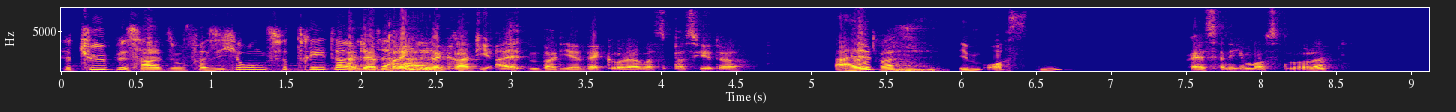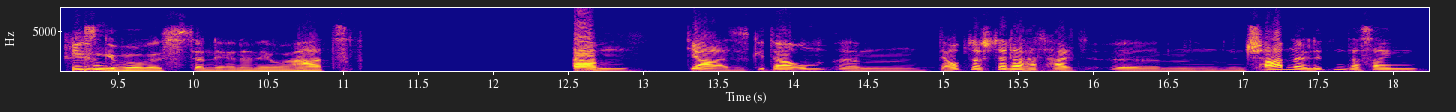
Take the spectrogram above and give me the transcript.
der Typ ist halt so Versicherungsvertreter. Alter, und der brennen da halt- gerade die Alpen bei dir weg oder was passiert da? Alpen Was? im Osten? Er ist ja nicht im Osten, oder? Riesengebirge ist dann in der Nähe Harz. Ähm, ja, also es geht darum, ähm, der Hauptdarsteller hat halt ähm, einen Schaden erlitten, dass sein,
